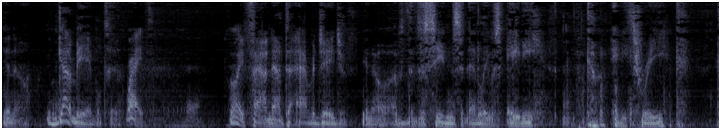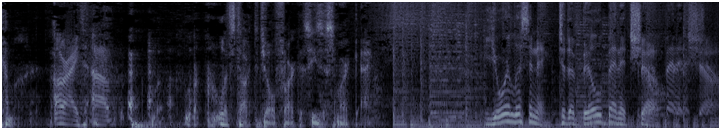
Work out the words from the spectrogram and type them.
You know, you've got to be able to. Right. Well, he found out the average age of, you know, of the decedents in Italy was 80, 83. Come on. All right. Uh, let's talk to Joel Farkas. He's a smart guy. You're listening to The Bill Bennett Show. Bill Bennett Show.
